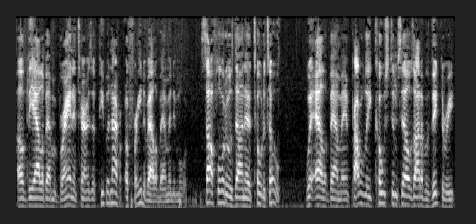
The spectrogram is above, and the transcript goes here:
of the Alabama brand in terms of people not afraid of Alabama anymore. South Florida was down there toe to toe with Alabama and probably coached themselves out of a victory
